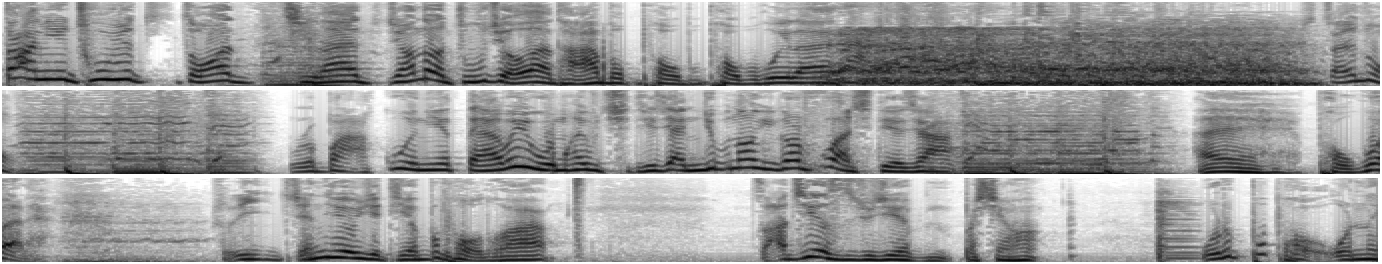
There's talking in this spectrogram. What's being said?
大年初一早上起来，讲到猪脚啊，他还不跑不跑不回来。是这种，我说爸，过年单位我们还有七天假，你就不能一个人放七天假？哎，跑惯了，说真的要一天不跑的话，咋解释就解不行。我说不跑，我那。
